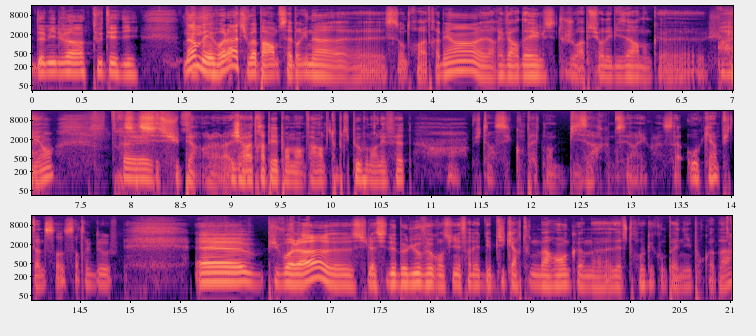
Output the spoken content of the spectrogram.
2020, tout est dit. Non, mais voilà, tu vois, par exemple, Sabrina, euh, saison 3, très bien. Euh, Riverdale, c'est toujours absurde et bizarre, donc euh, je suis Ouais. client. Très- C'est super. Oh là là, J'ai rattrapé pendant, enfin, un tout petit peu pendant les fêtes. Oh, putain, c'est complètement bizarre comme série, quoi. Ça a aucun putain de sens, c'est un truc de ouf. Euh, puis voilà, euh, si la CW veut continuer à faire des, des petits cartoons marrants comme euh, Deathstroke et compagnie, pourquoi pas.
